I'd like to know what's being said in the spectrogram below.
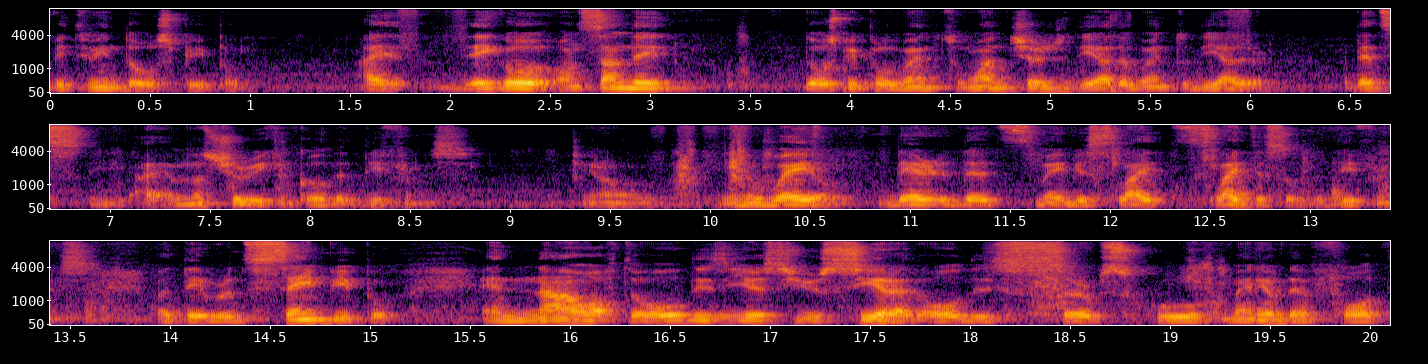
between those people. I, they go on Sunday, those people went to one church, the other went to the other. That's, I'm not sure you can call that difference you know, in a way, there that's maybe a slight slightest of the difference, but they were the same people. And now, after all these years, you see that all these Serbs who many of them fought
